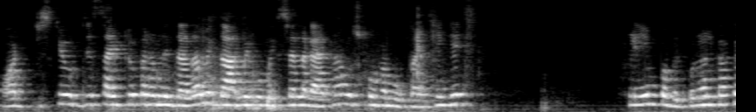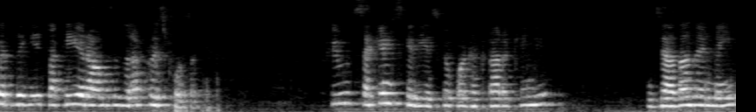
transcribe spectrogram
और जिसके जिस साइड के ऊपर हमने ज़्यादा मकदार में वो मिक्सचर लगाया था, उसको हम ऊपर रखेंगे फ्लेम को बिल्कुल हल्का कर देंगे, ताकि ये आराम से ज़रा क्रिस्प हो सके। फ्यू सेकंड्स के लिए इसके ऊपर ढकना रखेंगे। ज़्यादा देर नहीं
